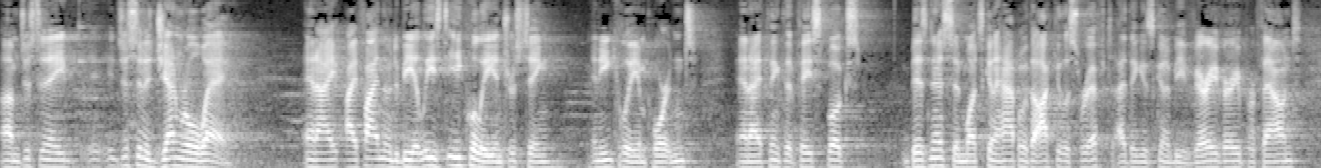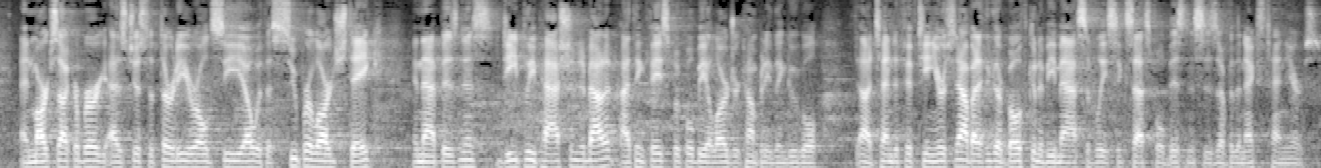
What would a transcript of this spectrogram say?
um, just, in a, just in a general way. And I, I find them to be at least equally interesting and equally important. And I think that Facebook's business and what's going to happen with the Oculus Rift, I think is going to be very, very profound. And Mark Zuckerberg, as just a 30 year old CEO with a super large stake in that business, deeply passionate about it, I think Facebook will be a larger company than Google uh, 10 to 15 years now. But I think they're both going to be massively successful businesses over the next 10 years.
